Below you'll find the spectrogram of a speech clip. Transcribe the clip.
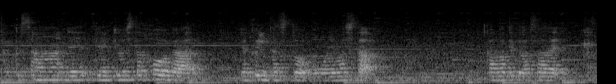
たくさん勉強した方が役に立つと思いました。頑張ってください。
